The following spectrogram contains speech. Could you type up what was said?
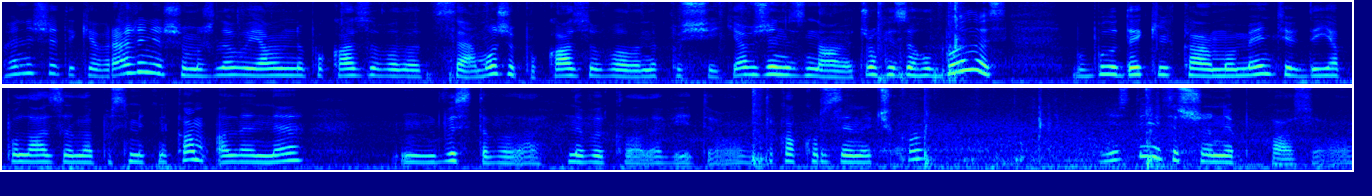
У мене ще таке враження, що, можливо, я вам не показувала це. Може, показувала, напишіть. Я вже не знаю. Трохи загубилась, бо було декілька моментів, де я полазила по смітникам, але не виставила, не виклала відео. Така корзиночка. Мені здається, що не показувала.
